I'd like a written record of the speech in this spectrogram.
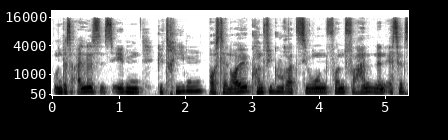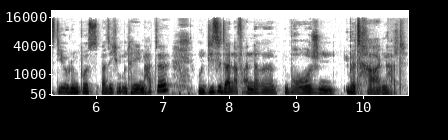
Und das alles ist eben getrieben aus der Neukonfiguration von vorhandenen Assets, die Olympus bei sich im Unternehmen hatte und diese dann auf andere Branchen übertragen hat.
